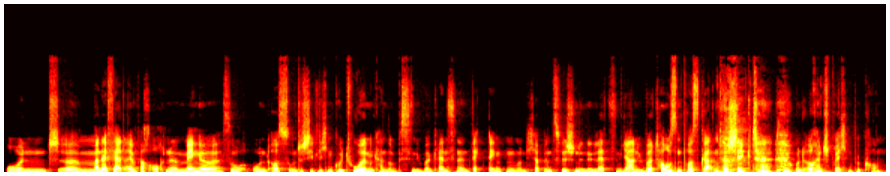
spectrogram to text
Und ähm, man erfährt einfach auch eine Menge so und aus unterschiedlichen Kulturen, kann so ein bisschen über Grenzen hinwegdenken. Und ich habe inzwischen in den letzten Jahren über 1000 Postkarten verschickt und auch entsprechend bekommen.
